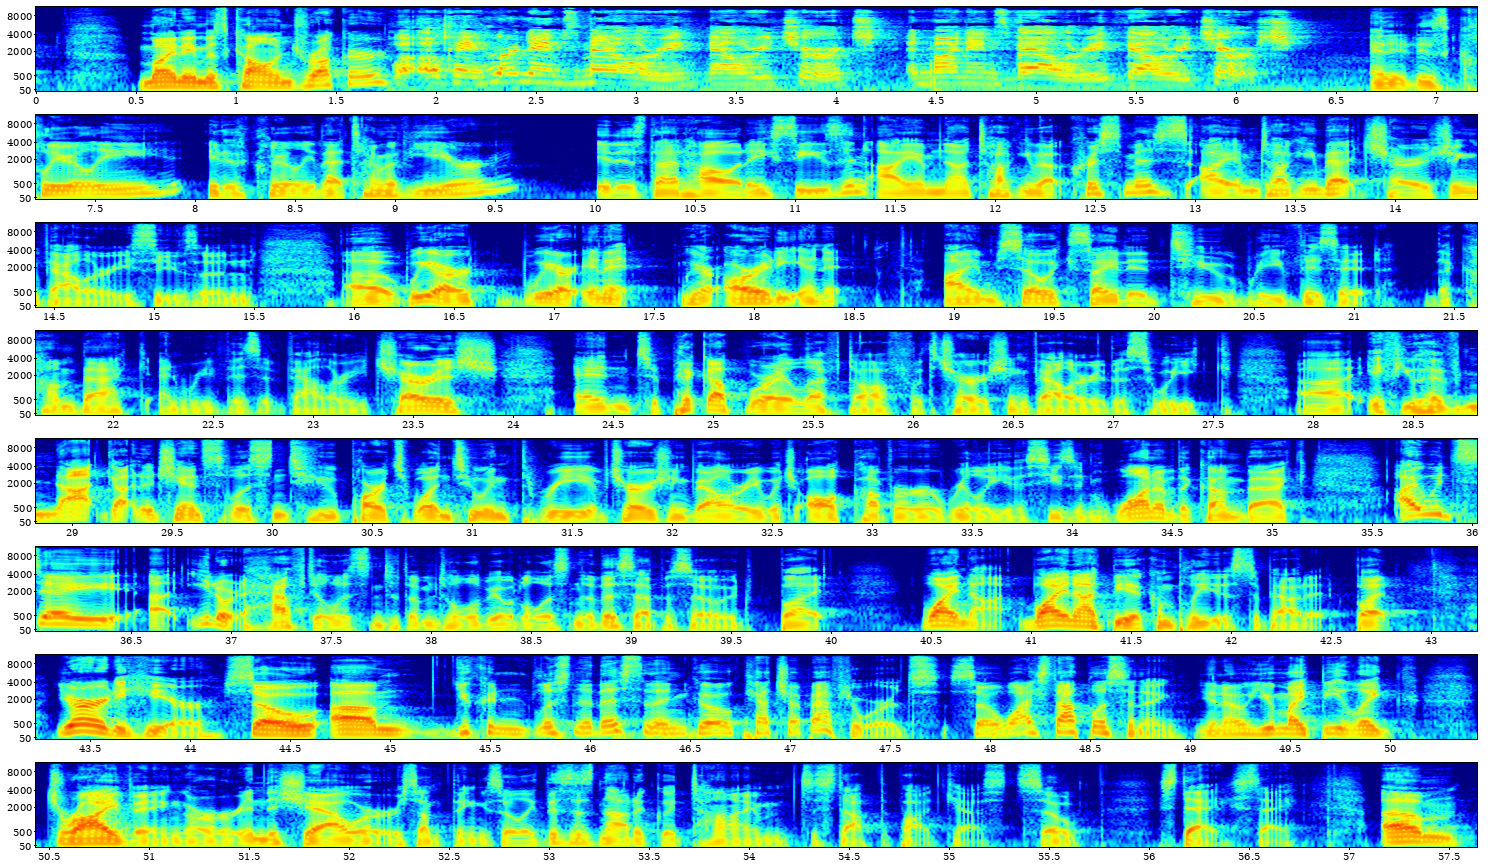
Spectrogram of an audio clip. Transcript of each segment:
My name is Colin Drucker, Well, okay, her name's Mallory, Mallory Church, and my name's Valerie, Valerie Cherish. and it is clearly it is clearly that time of year. It is that holiday season. I am not talking about Christmas. I am talking about cherishing Valerie season. Uh, we are we are in it. We are already in it. I am so excited to revisit the comeback and revisit Valerie Cherish and to pick up where I left off with cherishing Valerie this week. Uh, if you have not gotten a chance to listen to parts one, two, and three of Cherishing Valerie, which all cover really the season one of the comeback, I would say uh, you don't have to listen to them to be able to listen to this episode, but why not? Why not be a completist about it? But you're already here, so um, you can listen to this and then go catch up afterwards. So why stop listening? You know, you might be like driving or in the shower or something. So like, this is not a good time to stop the podcast. So stay, stay. Um,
